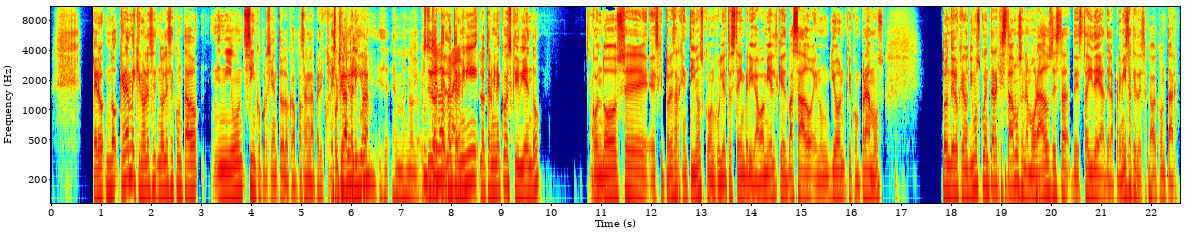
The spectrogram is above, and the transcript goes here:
Pero no, créanme que no les, he- no les he contado ni un 5% de lo que va a pasar en la película. ¿Es Porque la película lo, te- terminé, lo terminé coescribiendo con dos eh, escritores argentinos, con Julieta Steinberg y Gabo Miel, que es basado en un guion que compramos, donde lo que nos dimos cuenta era que estábamos enamorados de esta, de esta idea, de la premisa que les acabo de contar,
